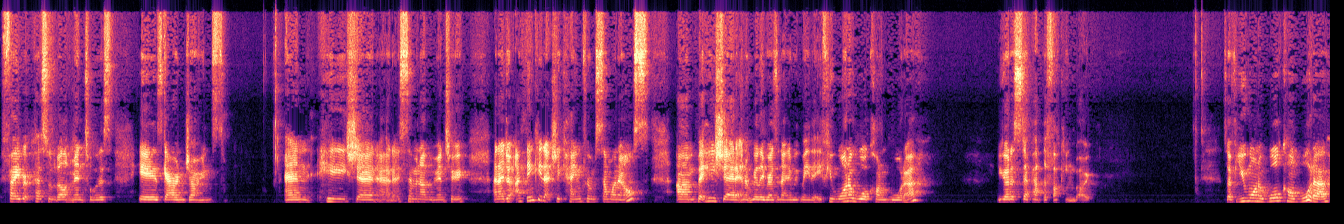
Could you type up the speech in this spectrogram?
favorite personal development mentors is Garen Jones. And he shared at a seminar that we went to, and I don't I think it actually came from someone else, um, but he shared it and it really resonated with me that if you want to walk on water, you got to step out the fucking boat. So if you want to walk on water,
